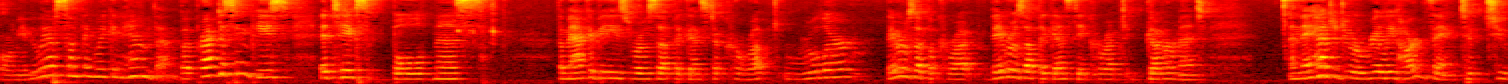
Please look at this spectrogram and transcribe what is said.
Or maybe we have something we can hand them. But practicing peace, it takes boldness. The Maccabees rose up against a corrupt ruler. They rose up a corrupt they rose up against a corrupt government. And they had to do a really hard thing to, to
